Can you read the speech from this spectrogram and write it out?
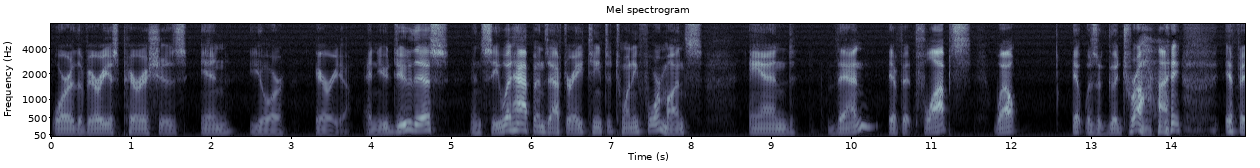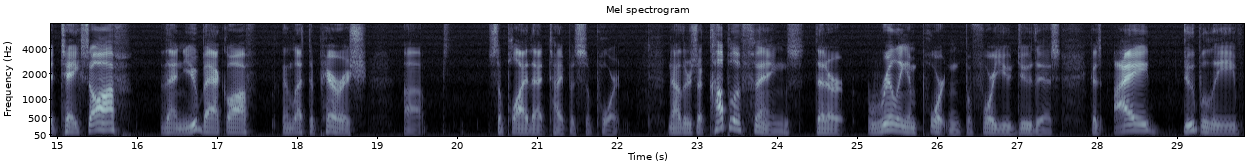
or the various parishes in your area. And you do this and see what happens after 18 to 24 months. And then, if it flops, well, it was a good try. if it takes off, then you back off and let the parish uh, supply that type of support. Now, there's a couple of things that are really important before you do this because I do believe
